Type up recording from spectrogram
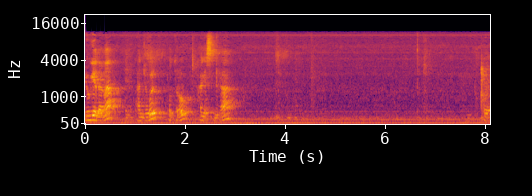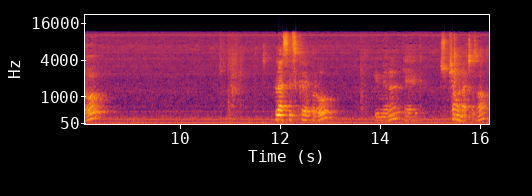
여기에다가 예, 반죽을 붓도록 하겠습니다. 붓고요. 플라스틱 스크래퍼로 윗면을 깨- 수평을 맞춰서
